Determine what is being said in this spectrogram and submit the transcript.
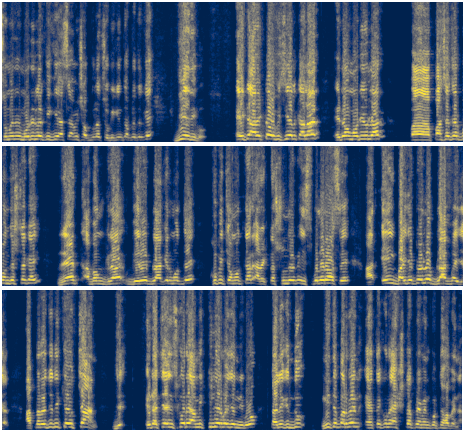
সুমেনের মডিউলার কি কি আছে, আমি সবগুলো ছবি কিন্তু আপনাদেরকে দিয়ে দিব। এইটা আরেকটা অফিসিয়াল কালার এটাও মডিউলার পাঁচ হাজার পঞ্চাশ টাকায় রেড এবং গ্রে ব্ল্যাক এর মধ্যে খুবই চমৎকার আর একটা সুন্দর একটা স্পেলারও আছে। আর এই বাইজারটা হলো ব্ল্যাক বাইজার। আপনারা যদি কেউ চান যে এটা চেঞ্জ করে আমি ক্লিয়ার বাইজার নিব, তাহলে কিন্তু নিতে পারবেন, এতে কোনো এক্সট্রা পেমেন্ট করতে হবে না।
